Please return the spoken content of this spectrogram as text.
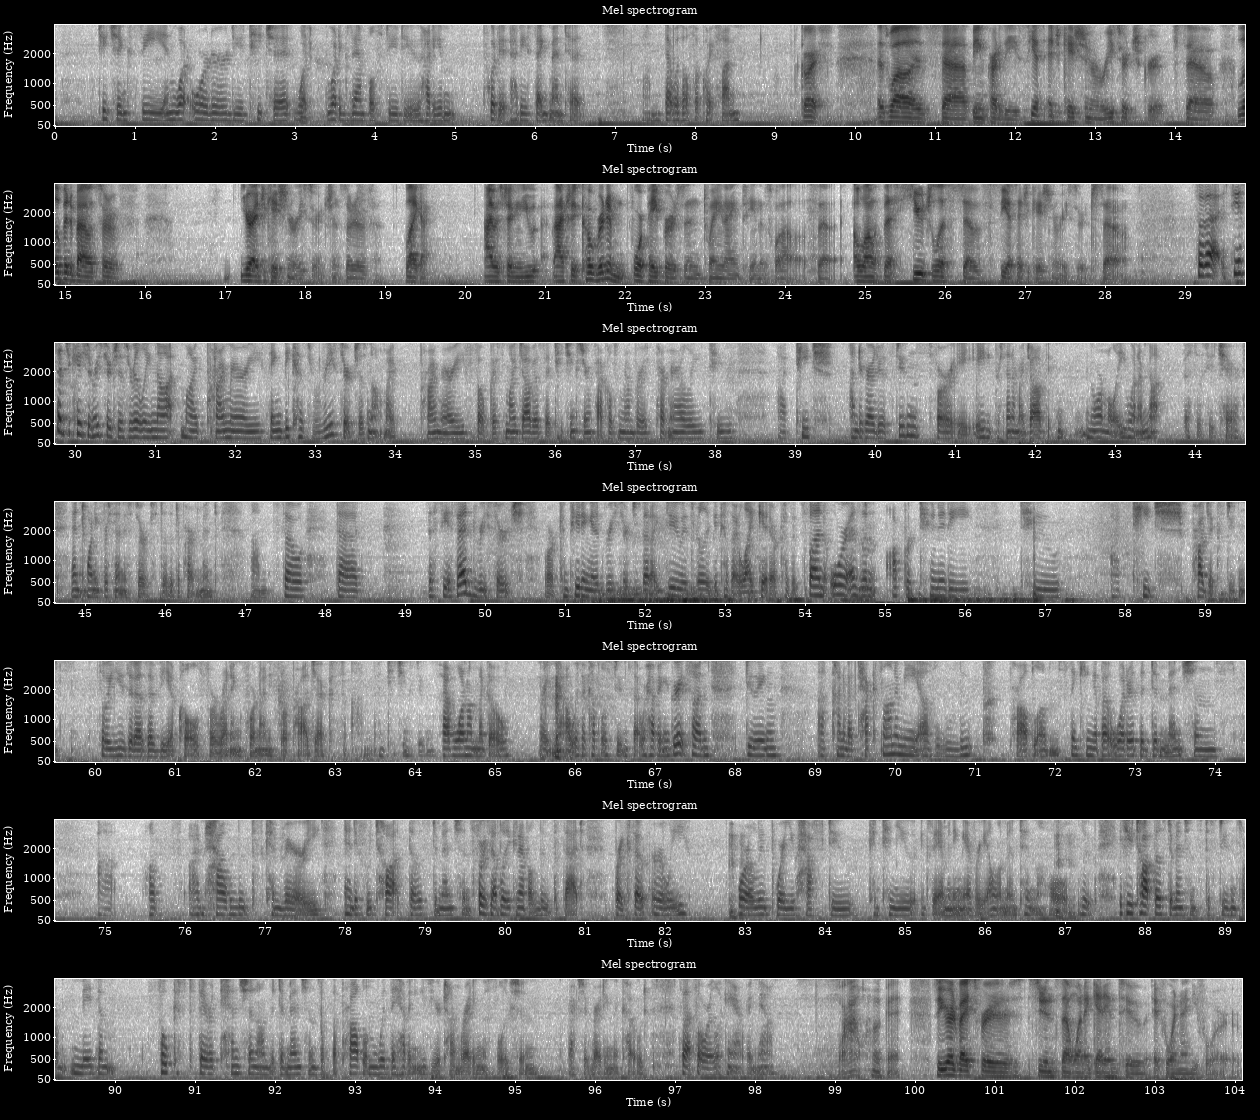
teaching C in what order do you teach it? What what examples do you do? How do you put it? How do you segment it? Um, that was also quite fun. Of course. As well as uh, being part of the CS Education Research Group. So, a little bit about sort of your education research and sort of like I, I was checking, you actually co written four papers in 2019 as well. So, along with the huge list of CS education research. So, So the CS education research is really not my primary thing because research is not my primary focus. My job as a teaching student faculty member is primarily to uh, teach undergraduate students for 80% of my job normally when I'm not associate chair, and 20% is service to the department. Um, so the the CS Ed research or computing ed research that I do is really because I like it or because it's fun or as an opportunity to uh, teach project students. So I use it as a vehicle for running 494 projects um, and teaching students. I have one on the go right now with a couple of students that we're having a great fun doing a kind of a taxonomy of loop problems, thinking about what are the dimensions uh, of on how loops can vary, and if we taught those dimensions, for example, you can have a loop that breaks out early. Mm-hmm. Or a loop where you have to continue examining every element in the whole Mhm. loop. If you taught those dimensions to students or made them focused their attention on the dimensions of the problem, would they have an easier time writing the solution, actually writing the code? So that's what we're looking at right now. Wow. Okay. So your advice for students that want to get into a 494,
